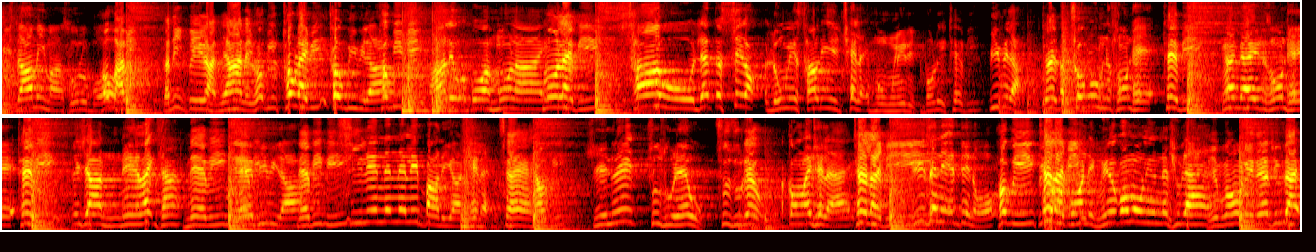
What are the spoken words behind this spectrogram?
မိစားမိမှာဆိုးလို့ပေါ့ဟုတ်ပါပြီဂတိပေးတာများနေဟုတ်ပြီထုတ်လိုက်ပြီထုတ်ပြီးပြီလားထုတ်ပြီးပြီငါလေးကိုအပေါ်ကမွန်းလိုက်မွန်းလိုက်ပြီ စားကိုလက်သက်စစ်တော့အလုံးလေးစားလေးတွေထည့်လိုက်မုံလေးတွေဘုံလေးထည့်ပြီးပြီးပြီလားထည့်ပြီအချုံပုံနှစ်ဆွန်းထည့်ထည့်ပြီးငံပြားကြီးတစ်ဆွန်းထည့်ထည့်ပြီးတေချာနေလိုက်စမ်းနေပြီးနေပြီးပြီလားနေပြီးပြီစီလေးနည်းနည်းလေးပါရီယာထည့်လိုက်ဆဲဟုတ်ပြီရင်သွေးဆူဆူတဲ့ကိုစူစူတဲ့ကိုအကောင်လိုက်ထည့်လိုက်ထည့်လိုက်ပြီဒီစနေအတင်တော့ဟုတ်ပြီထည့်လိုက်ပြီငွေကောင်းကောင်းလေးနဲ့ဖြူလိုက်ရေကောင်းလေးနဲ့ဖြူလိုက်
